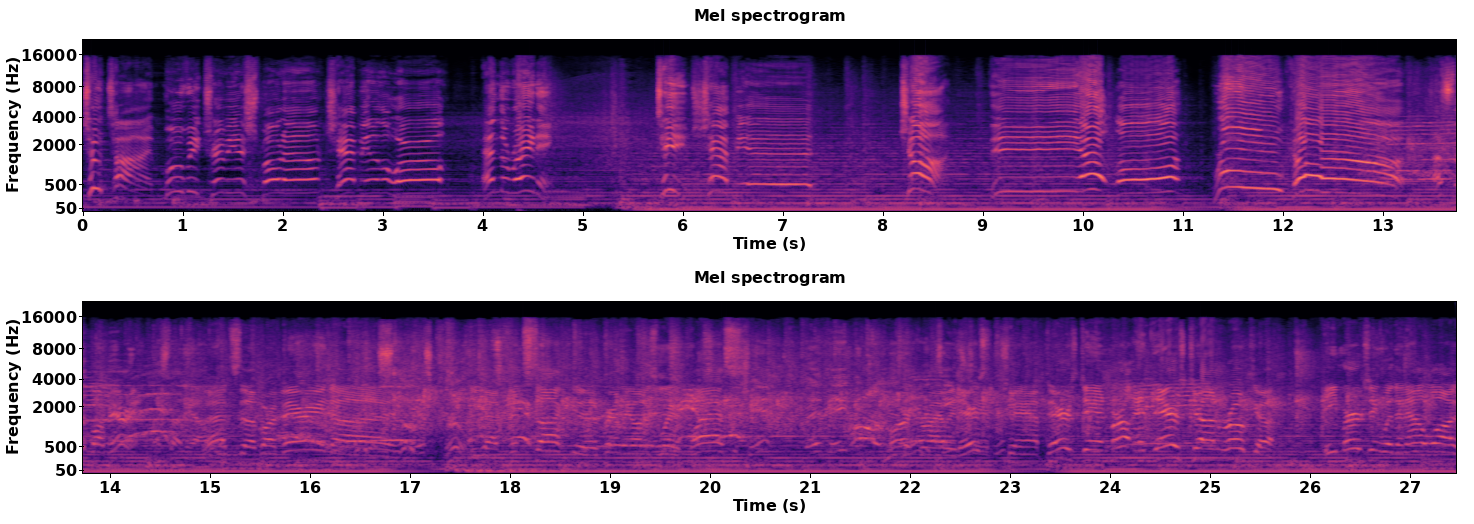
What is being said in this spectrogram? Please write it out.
two time movie trivia schmoedown champion of the world and the reigning team champion, John the Outlaw Rocha. That's the barbarian. That's not the outlaw. That's uh, Barbarian. Uh, You got Finstock uh, apparently on his way to class. Mark Reilly, there's the champ. There's Dan Murrell, and there's John Rocha. Emerging with an outlaw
